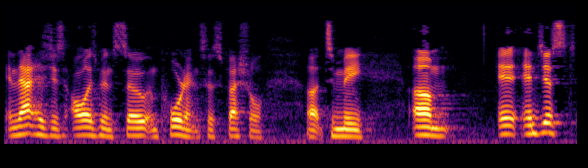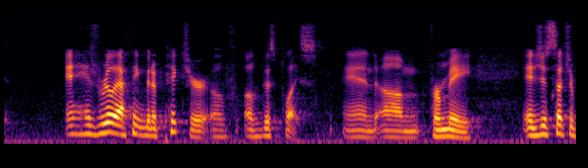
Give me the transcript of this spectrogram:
and that has just always been so important so special uh, to me, um, and, and, just it has really, I think, been a picture of of this place, and um, for me and just such a,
